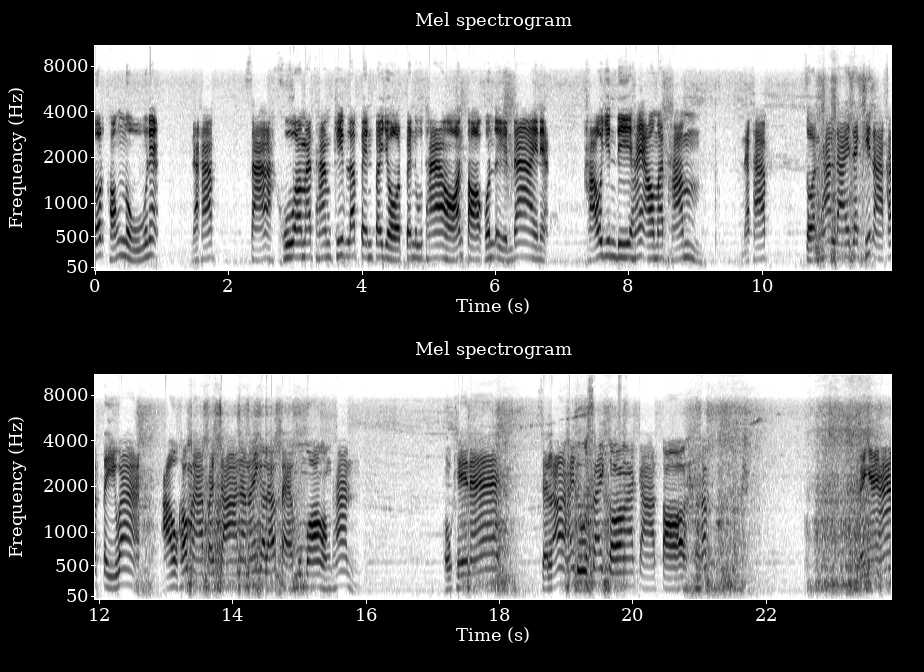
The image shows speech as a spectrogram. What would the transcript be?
รถของหนูเนี่ยนะครับ สาครูเอามาทำคลิปแล้วเป็นประโยชน์เป็นอุทาหรณ์ต่อคนอื่นได้เนี่ยเขายินดีให้เอามาทำนะครับ ส่วนท่านใดจะคิดอคติว่า เอาเขามาประจานอันนั้นก็แล้วแต่มุมมองของท่าน โอเคนะ เสร็จแล้วให้ดูไส้กรองอากาศต่อครับ เป็นไงฮะ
